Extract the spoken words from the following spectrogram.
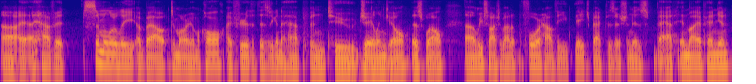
uh, I, I, have it similarly about Demario McCall. I fear that this is going to happen to Jaelen Gill as well. Uh, we've talked about it before how the, H back position is bad in my opinion.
